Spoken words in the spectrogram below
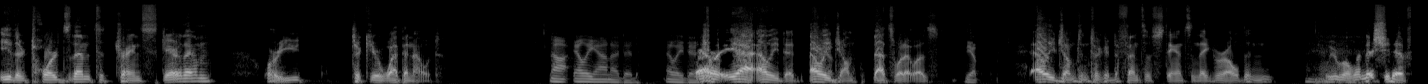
either towards them to try and scare them, or you took your weapon out. Uh, Eliana did. Ellie did. Ellie, yeah, Ellie did. Ellie Yep. jumped. That's what it was. Yep. Ellie jumped and took a defensive stance, and they growled, and we roll initiative.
